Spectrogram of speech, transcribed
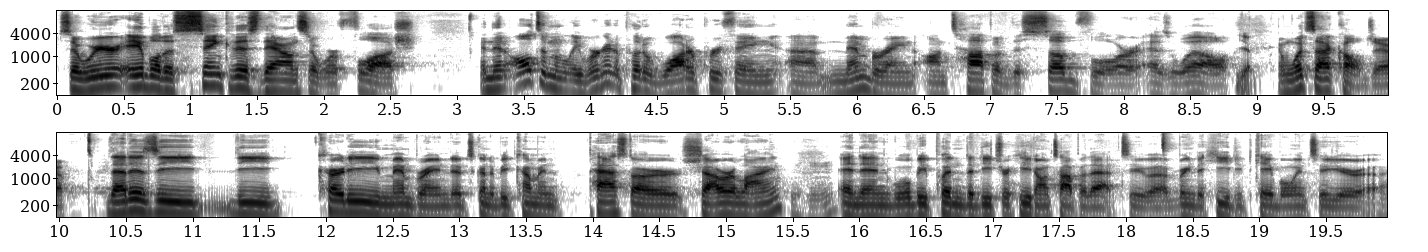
So we're able to sink this down so we're flush. And then ultimately, we're gonna put a waterproofing uh, membrane on top of the subfloor as well. Yep. And what's that called, Joe? That is the the Kerdi membrane that's going to be coming past our shower line, and then we'll be putting the Ditra-Heat on top of that to uh, bring the heated cable into your uh,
